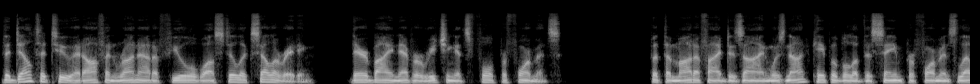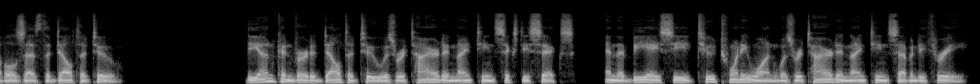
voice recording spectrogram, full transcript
The Delta II had often run out of fuel while still accelerating, thereby never reaching its full performance but the modified design was not capable of the same performance levels as the Delta II. The unconverted Delta II was retired in 1966, and the BAC-221 was retired in 1973.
